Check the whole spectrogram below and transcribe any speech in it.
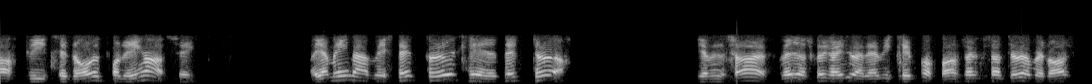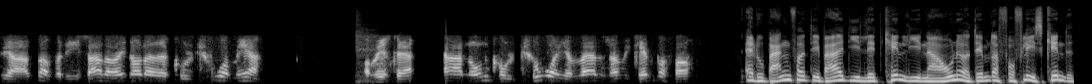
at blive til noget på længere sigt. Og jeg mener, at hvis den fødekæde, den dør, jamen så ved jeg sgu ikke rigtig, hvad det er, vi kæmper for. Så, så dør vel også vi andre, fordi så er der jo ikke noget, der hedder kultur mere. Og hvis der er nogen kultur, jamen hvad er det så, vi kæmper for? Er du bange for, at det er bare de let kendelige navne, og dem, der får flest kendte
